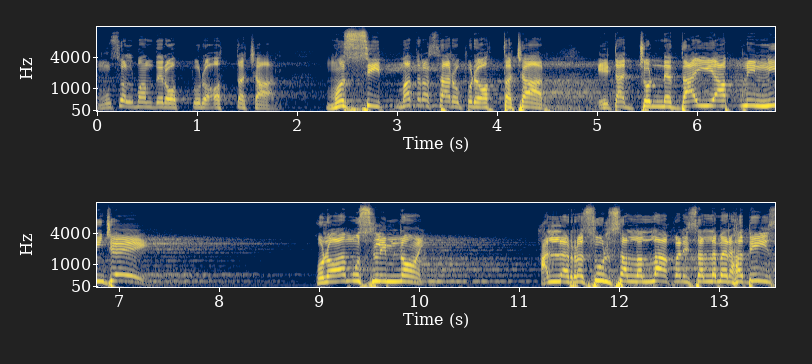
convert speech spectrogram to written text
মুসলমানদের ওপরে অত্যাচার, মসজিদ, মাদ্রাসার ওপরে অত্যাচার, এটার জন্য দায়ী আপনি নিজে। কোনো অমুসলিম নয়। আল্লাহ রসুল সাল্লাহ আলি সাল্লামের হাদিস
